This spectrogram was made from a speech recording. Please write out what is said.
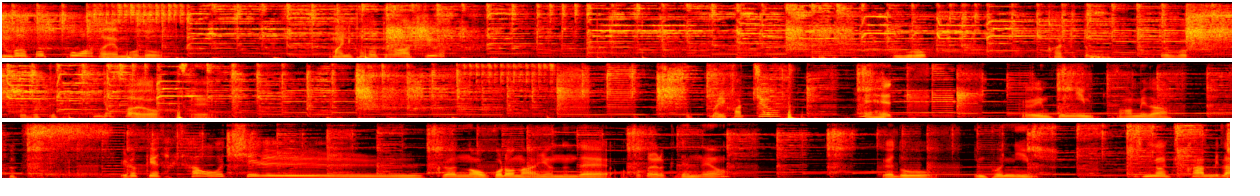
엠버도 뽑, 뽑아서 엠버도 많이 커서 들어왔죠? 그리고 같이 좀 로봇 로봇 생겼어요. 예. 많이 컸죠? 에헷. 그 인프님 죄송합니다. 이렇게 사- 사고 칠 그런 어그로는 아니었는데 어쩌다 이렇게 됐네요. 그래도 인프님 70명 축하합니다.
